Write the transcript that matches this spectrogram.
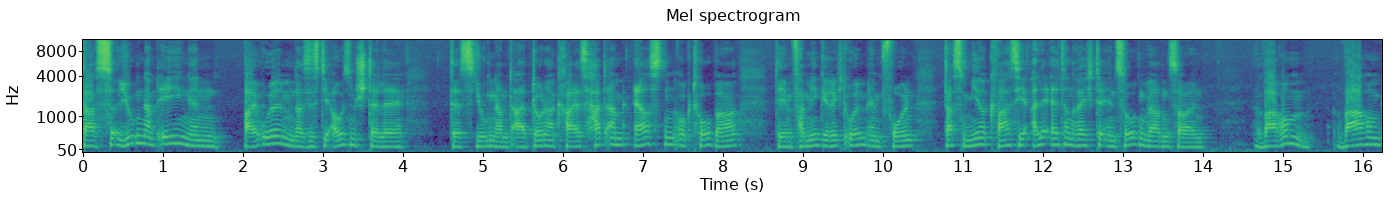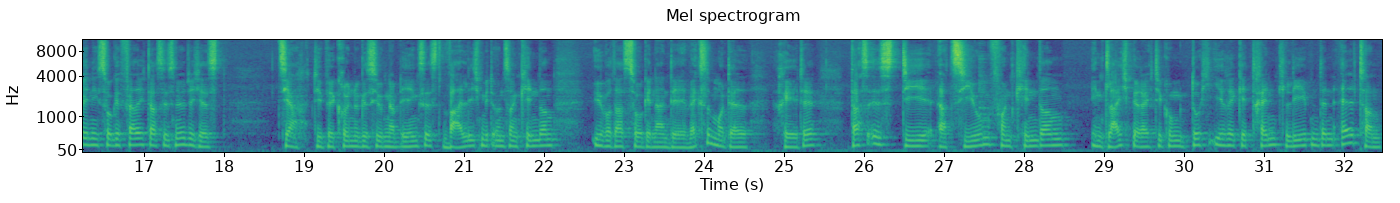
Das Jugendamt Ehingen bei Ulm, das ist die Außenstelle des Jugendamt Alb-Donau-Kreis, hat am 1. Oktober dem Familiengericht Ulm empfohlen, dass mir quasi alle Elternrechte entzogen werden sollen. Warum? Warum bin ich so gefährlich, dass es nötig ist? Tja, die Begründung des Jugendamt Ehings ist, weil ich mit unseren Kindern über das sogenannte Wechselmodell rede. Das ist die Erziehung von Kindern in Gleichberechtigung durch ihre getrennt lebenden Eltern.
